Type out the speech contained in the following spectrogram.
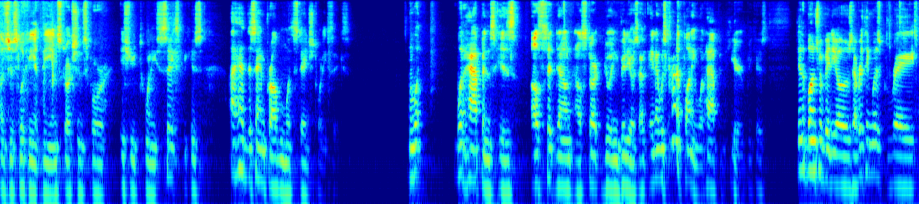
I was just looking at the instructions for issue 26 because I had the same problem with stage 26. What what happens is I'll sit down, I'll start doing videos, and it was kind of funny what happened here because did a bunch of videos, everything was great.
